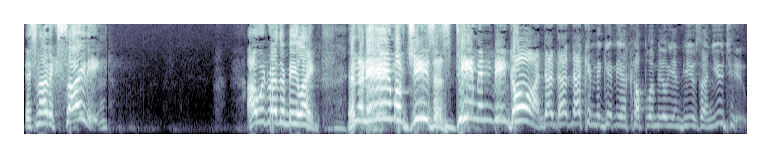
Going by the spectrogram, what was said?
It's not exciting. I would rather be like, in the name of Jesus, demon be gone. That, that, that can get me a couple of million views on YouTube.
